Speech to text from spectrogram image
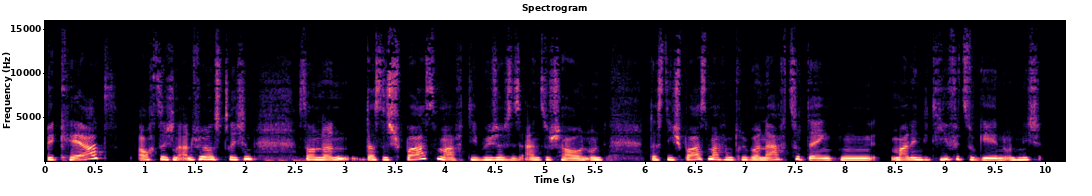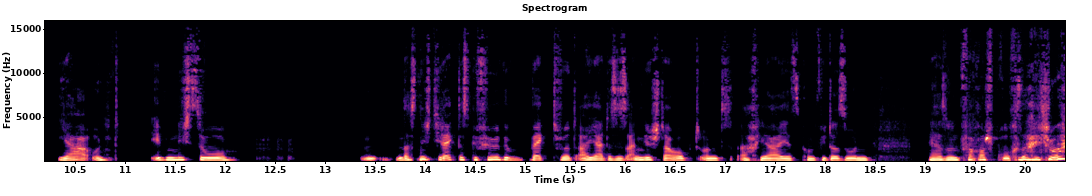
bekehrt, auch zwischen Anführungsstrichen, sondern dass es Spaß macht, die Bücher sich anzuschauen und dass die Spaß machen, drüber nachzudenken, mal in die Tiefe zu gehen und nicht, ja, und eben nicht so, dass nicht direkt das Gefühl geweckt wird, ah ja, das ist angestaubt und ach ja, jetzt kommt wieder so ein, ja, so ein Pfarrerspruch, sag ich mal.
